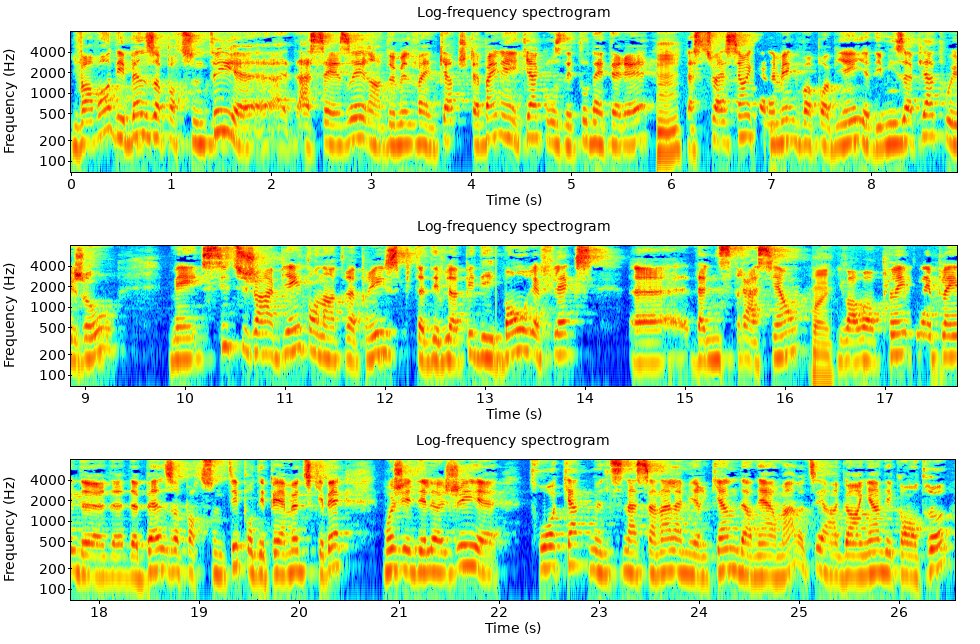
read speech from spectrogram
Il va y avoir des belles opportunités euh, à, saisir en 2024. J'étais bien inquiet à cause des taux d'intérêt. Hum. La situation économique va pas bien. Il y a des mises à pied tous les jours. Mais si tu gères bien ton entreprise puis tu as développé des bons réflexes euh, d'administration, il va y avoir plein, plein, plein de, de, belles opportunités pour des PME du Québec. Moi, j'ai délogé euh, trois, quatre multinationales américaines dernièrement, en gagnant des contrats.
